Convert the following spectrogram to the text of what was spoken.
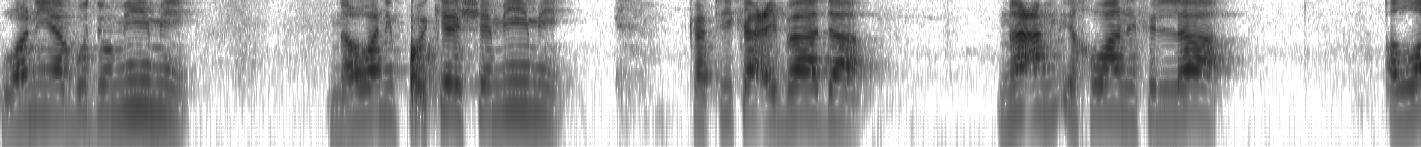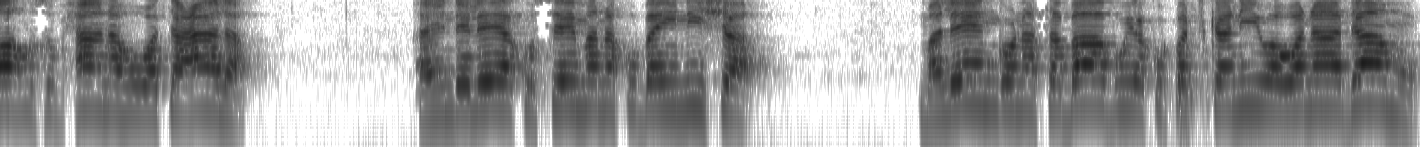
waniabudu mimi na wanipwekeshe mimi katika ibada naam ikhwani في الله subhanahu wa ta'ala aendelea kusema na kubainisha malengo na sababu ya kupatikaniwa wanadamu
